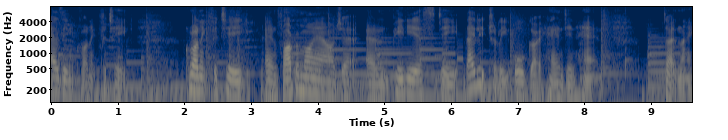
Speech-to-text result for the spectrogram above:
as in chronic fatigue, chronic fatigue and fibromyalgia and PTSD, they literally all go hand in hand, don't they?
